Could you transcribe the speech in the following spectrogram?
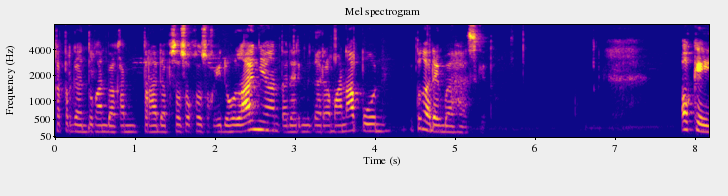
ketergantungan bahkan terhadap sosok-sosok idolanya entah dari negara mana pun itu nggak ada yang bahas gitu. Oke okay,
